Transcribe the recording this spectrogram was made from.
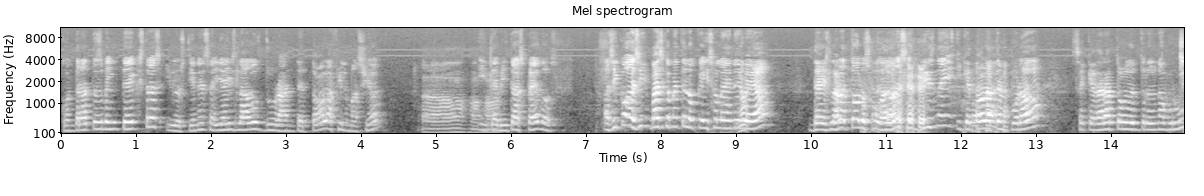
contratas 20 extras y los tienes ahí aislados durante toda la filmación Ah, y te evitas pedos. Así, así básicamente lo que hizo la NBA, de aislar a todos los jugadores en Disney y que toda la temporada se quedara todo dentro de una burbuja.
